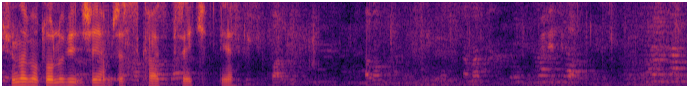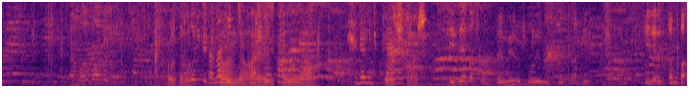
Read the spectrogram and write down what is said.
Şunda bir motorlu bir şey yapmışlar. Skytrack diye. Burada bir tane de ayrı bir tane daha Şurada bir. Dodge var. Size bakın ömür boyu mutluluklar dilerim. Tam bak.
